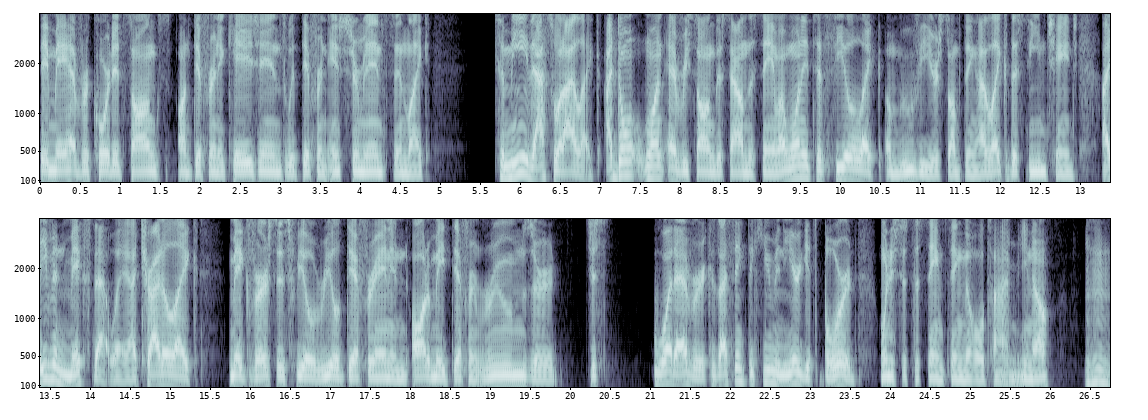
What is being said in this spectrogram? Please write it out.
they may have recorded songs on different occasions with different instruments and like to me that's what I like. I don't want every song to sound the same. I want it to feel like a movie or something. I like the scene change. I even mix that way. I try to like make verses feel real different and automate different rooms or just whatever. Cause I think the human ear gets bored when it's just the same thing the whole time, you know? hmm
